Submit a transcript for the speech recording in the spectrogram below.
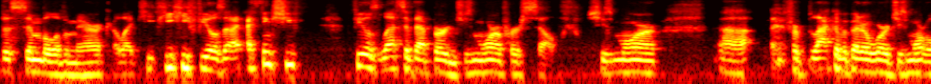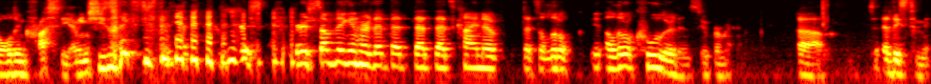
the symbol of America. Like he he, he feels I, I think she feels less of that burden. She's more of herself. She's more uh, for lack of a better word, she's more old and crusty. I mean, she's like just, there's, there's something in her that that that that's kind of that's a little a little cooler than Superman, um, at least to me.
